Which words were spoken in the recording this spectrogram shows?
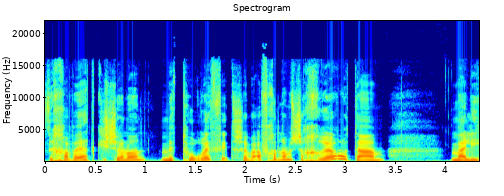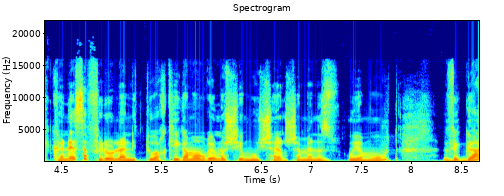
זה חוויית כישלון מטורפת. עכשיו, אף אחד לא משחרר אותם. מה להיכנס אפילו לניתוח, כי גם אומרים לו שאם הוא יישאר שמן אז הוא ימות, וגם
